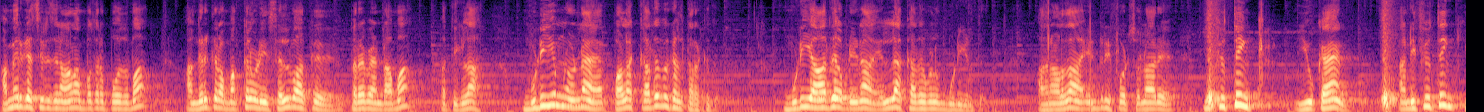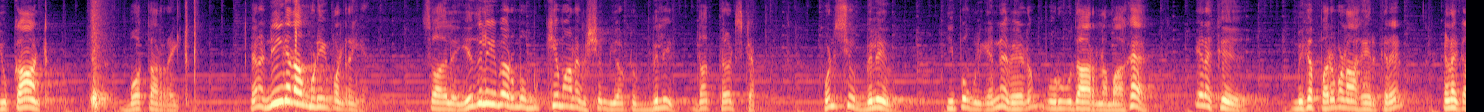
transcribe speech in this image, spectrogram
அமெரிக்கா சிட்டிசன் ஆனால் மாத்திரம் போதுமா? அங்கே இருக்கிற மக்களுடைய செல்வாக்கு பெற வேண்டாமா? பார்த்தீங்களா முடியும்னு உடனே பல கதவுகள் திறக்குது. முடியாது அப்படின்னா எல்லா கதவுகளும் மூடிடுது. அதனால தான் என்ட்ரி ஃபோர்ட் சொன்னார் if you think you can and if you think you can't both are right ஏன்னா நீங்கள் தான் முடிவு பண்ணுறீங்க ஸோ அதில் எதுலேயுமே ரொம்ப முக்கியமான விஷயம் யூ ஹவ் டு பிலீவ் தான் third step once you believe இப்போ உங்களுக்கு என்ன வேணும்? ஒரு உதாரணமாக எனக்கு மிக பருமனாக இருக்கிறேன் எனக்கு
